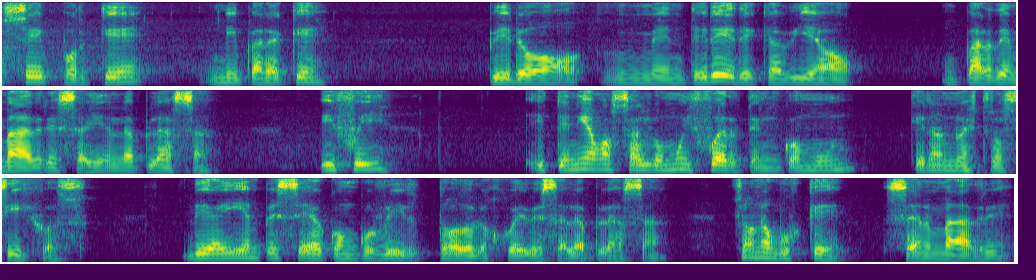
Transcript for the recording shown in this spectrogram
sé por qué ni para qué, pero me enteré de que había un par de madres ahí en la plaza y fui y teníamos algo muy fuerte en común, que eran nuestros hijos. De ahí empecé a concurrir todos los jueves a la plaza. Yo no busqué ser madre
